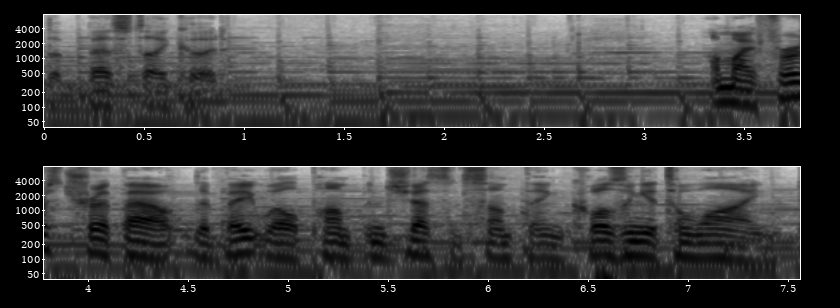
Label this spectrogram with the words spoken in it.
the best I could. On my first trip out, the Baitwell pump ingested something, causing it to whine.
